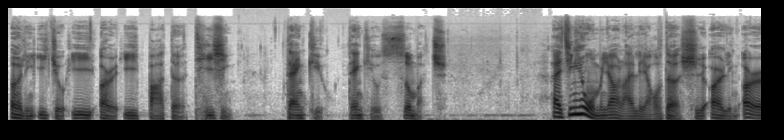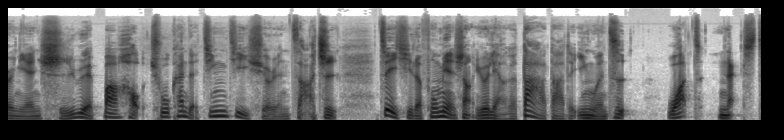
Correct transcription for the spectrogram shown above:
二零一九一二一八的提醒，Thank you，Thank you so much。哎，今天我们要来聊的是二零二二年十月八号出刊的《经济学人》杂志。这一期的封面上有两个大大的英文字 “What next”，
